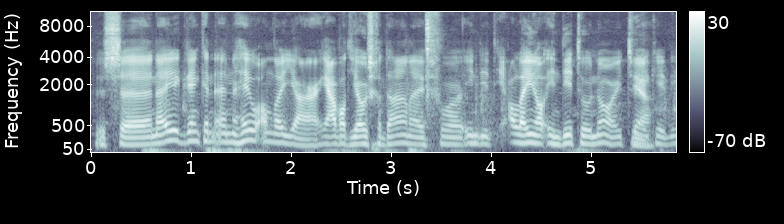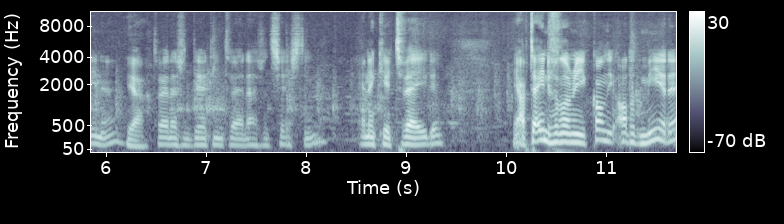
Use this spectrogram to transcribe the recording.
Dus eh, nee, ik denk een, een heel ander jaar. Ja, wat Joost gedaan heeft voor in dit, alleen al in dit toernooi. Twee Ja. keer winnen. Ja. 2013, 2016. En een keer tweede. Ja, op de een of andere manier kan hij altijd meer hè,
